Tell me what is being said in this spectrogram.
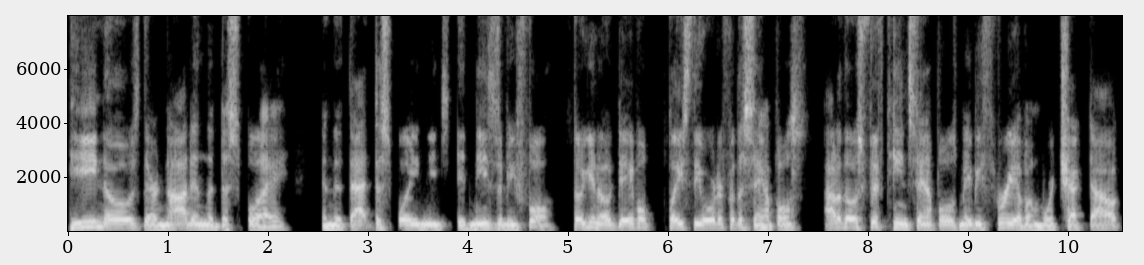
He knows they're not in the display and that that display needs it needs to be full. So, you know, Dave will place the order for the samples. Out of those 15 samples, maybe 3 of them were checked out,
